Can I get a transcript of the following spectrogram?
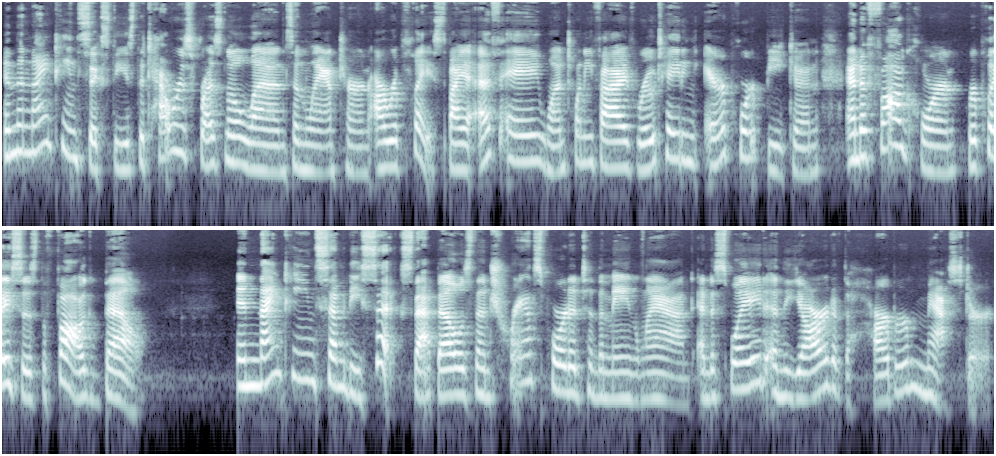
In the 1960s, the tower's Fresnel lens and lantern are replaced by a FA 125 rotating airport beacon, and a foghorn replaces the fog bell. In 1976, that bell was then transported to the mainland and displayed in the yard of the harbor master.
